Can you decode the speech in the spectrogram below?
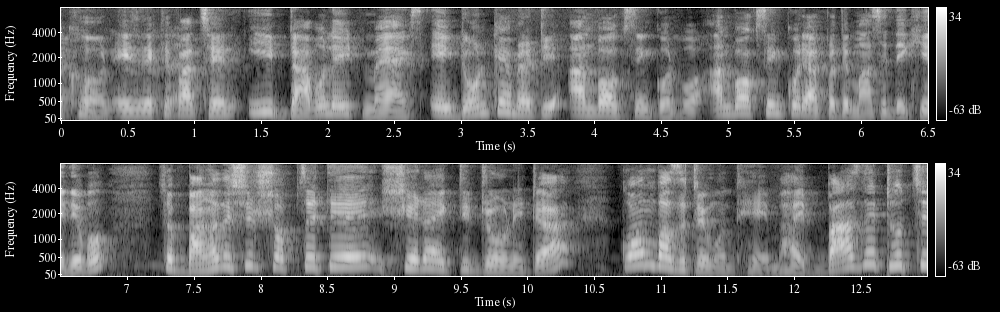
এখন এই যে দেখতে পাচ্ছেন ই ডাবল এইট ম্যাক্স এই ড্রোন ক্যামেরাটি আনবক্সিং করব। আনবক্সিং করে আপনাদের মাঝে দেখিয়ে দেব। তো বাংলাদেশের সবচাইতে সেরা একটি ড্রোন এটা, কম বাজেটের মধ্যে। ভাই, বাজেট হচ্ছে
